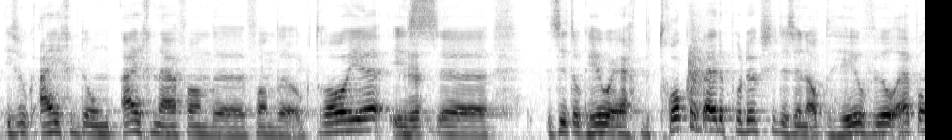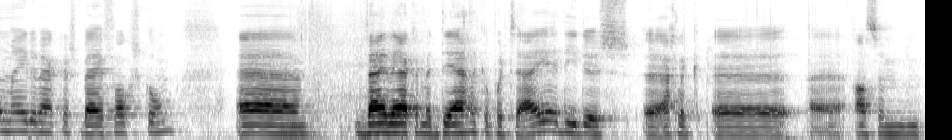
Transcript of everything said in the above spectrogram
is ook eigendom, eigenaar van de, van de octrooien, is, ja. Eh, zit ook heel erg betrokken bij de productie. Er zijn altijd heel veel Apple-medewerkers bij Foxconn. Ehm, wij werken met dergelijke partijen die dus uh, eigenlijk als een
